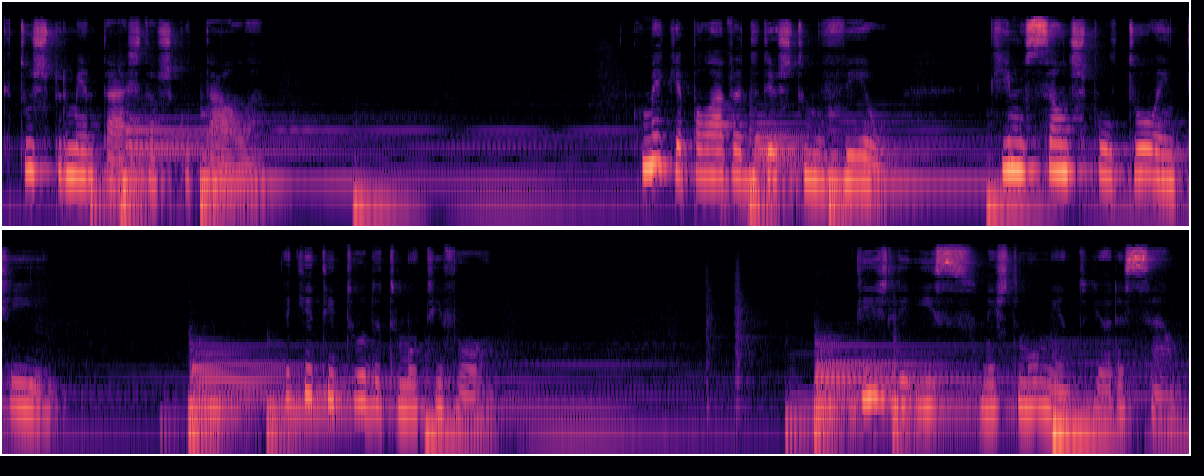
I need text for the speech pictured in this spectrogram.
que tu experimentaste ao escutá-la. Como é que a palavra de Deus te moveu? Que emoção despoltou em ti? A que atitude te motivou? Diz-lhe isso neste momento de oração.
